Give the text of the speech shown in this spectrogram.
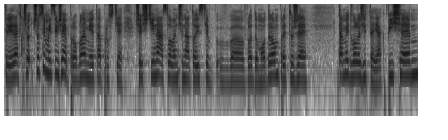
triedách. Čo, čo si myslím, že je problém, je tá prostě čeština a slovenčina to isté v, v bledomodrom, pretože tam je dôležité, jak píšem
